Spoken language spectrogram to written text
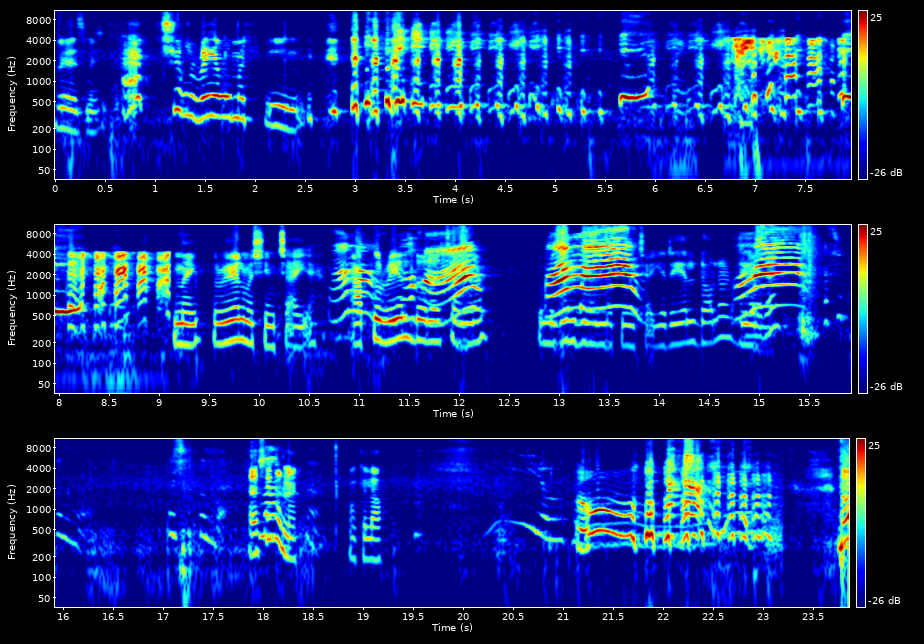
where machine actual real machine नहीं रियल मशीन चाहिए। आपको रियल डॉलर चाहिए तो मुझे रियल मशीन चाहिए। रियल डॉलर रियल ऐसे करना है? ओके लाओ। नो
